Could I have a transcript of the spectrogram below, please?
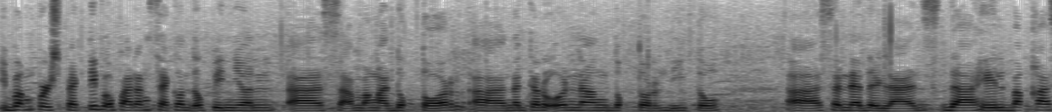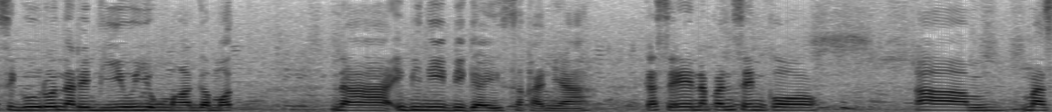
ibang perspective o parang second opinion ah, sa mga doktor. Ah, nagkaroon ng doktor dito ah, sa Netherlands dahil baka siguro na-review yung mga gamot na ibinibigay sa kanya. Kasi napansin ko um, mas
